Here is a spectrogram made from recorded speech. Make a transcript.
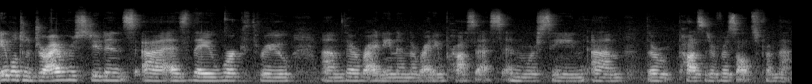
able to drive her students uh, as they work through um, their writing and the writing process, and we're seeing um, the positive results from that.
